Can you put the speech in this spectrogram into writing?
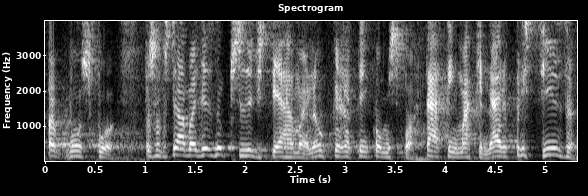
vamos supor, a pessoa fala assim, ah, mas eles não precisam de terra mais não, porque já tem como exportar, tem maquinário, precisa.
